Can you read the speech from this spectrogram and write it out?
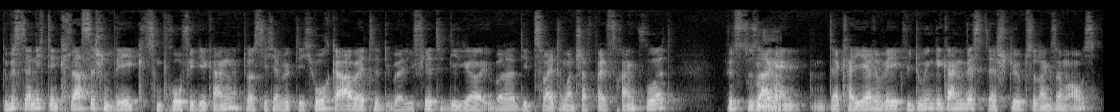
Du bist ja nicht den klassischen Weg zum Profi gegangen. Du hast dich ja wirklich hochgearbeitet über die vierte Liga, über die zweite Mannschaft bei Frankfurt. Würdest du sagen, ja. der Karriereweg, wie du ihn gegangen bist, der stirbt so langsam aus?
